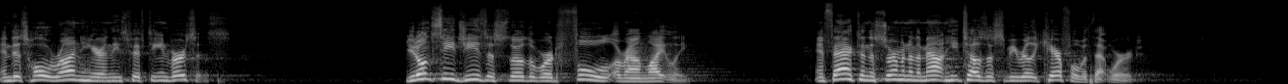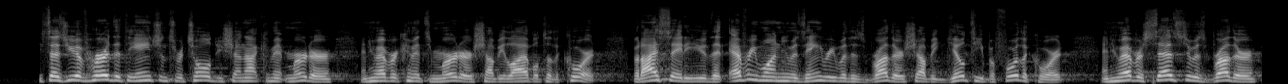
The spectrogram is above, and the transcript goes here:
in this whole run here in these 15 verses. You don't see Jesus throw the word fool around lightly. In fact, in the Sermon on the Mount, he tells us to be really careful with that word. He says, You have heard that the ancients were told, You shall not commit murder, and whoever commits murder shall be liable to the court. But I say to you that everyone who is angry with his brother shall be guilty before the court, and whoever says to his brother,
